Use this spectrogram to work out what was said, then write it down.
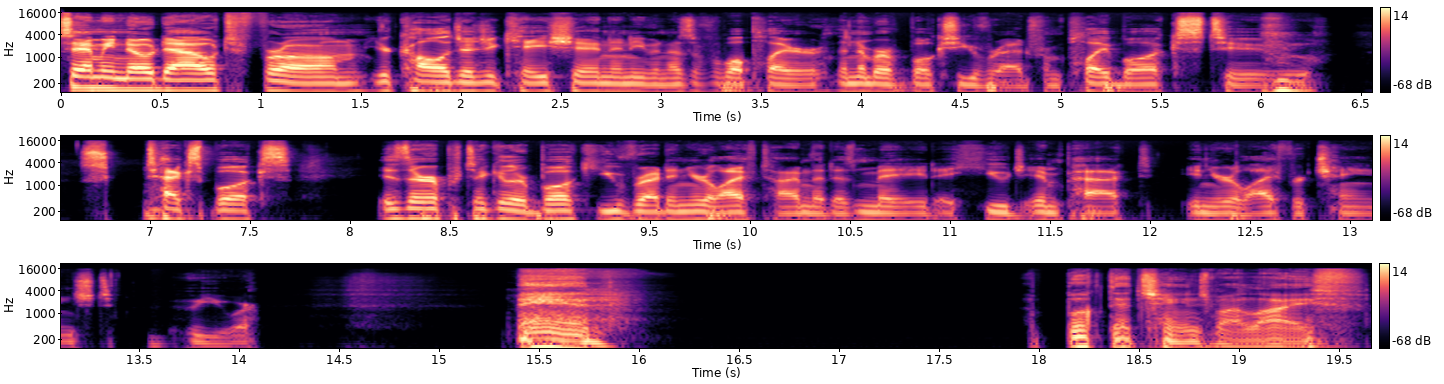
Sammy, no doubt from your college education and even as a football player, the number of books you've read from playbooks to textbooks. Is there a particular book you've read in your lifetime that has made a huge impact in your life or changed who you were? Man, a book that changed my life.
